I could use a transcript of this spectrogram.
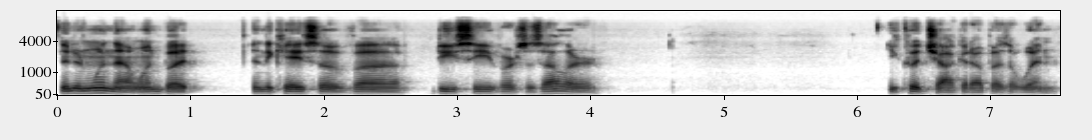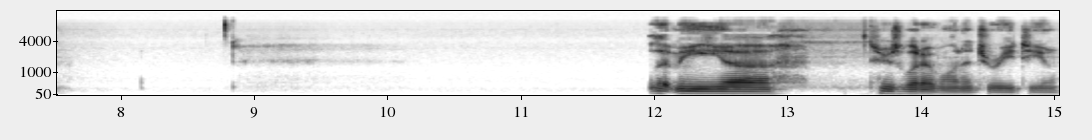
they didn't win that one, but in the case of uh, DC versus Heller, you could chalk it up as a win. Let me, uh, here's what I wanted to read to you.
